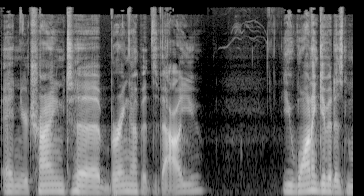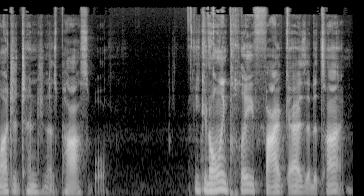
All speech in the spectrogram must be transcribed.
and you're trying to bring up its value you want to give it as much attention as possible. You can only play five guys at a time.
